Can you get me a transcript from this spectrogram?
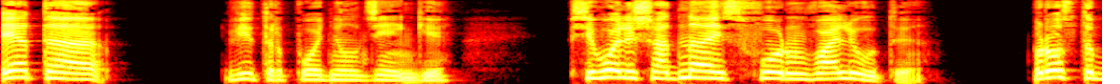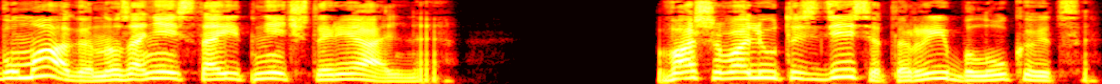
Это, Витер поднял деньги, всего лишь одна из форм валюты. Просто бумага, но за ней стоит нечто реальное. Ваша валюта здесь — это рыба, луковицы.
